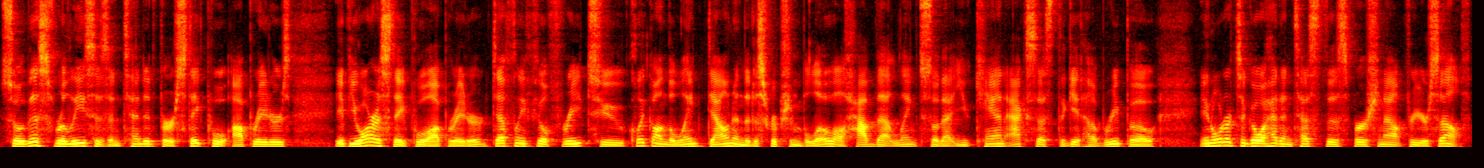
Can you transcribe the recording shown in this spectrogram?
So this release is intended for stake pool operators. If you are a stake pool operator, definitely feel free to click on the link down in the description below. I'll have that linked so that you can access the GitHub repo in order to go ahead and test this version out for yourself.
